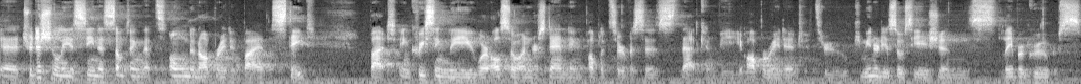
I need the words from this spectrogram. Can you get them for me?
uh, traditionally is seen as something that's owned and operated by the state, but increasingly we're also understanding public services that can be operated through community associations, labor groups,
